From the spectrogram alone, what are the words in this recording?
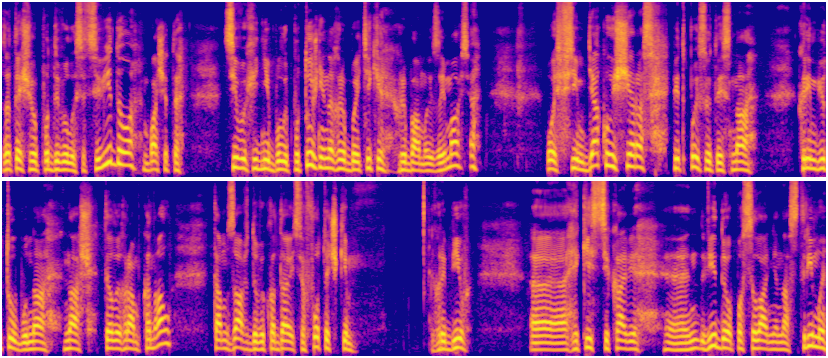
за те, що ви подивилися це відео. Бачите, ці вихідні були потужні на гриби, тільки грибами і займався. Ось всім дякую ще раз. Підписуйтесь на, крім Ютубу, на наш телеграм-канал. Там завжди викладаються фоточки грибів, е, якісь цікаві е, відео, посилання на стріми,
